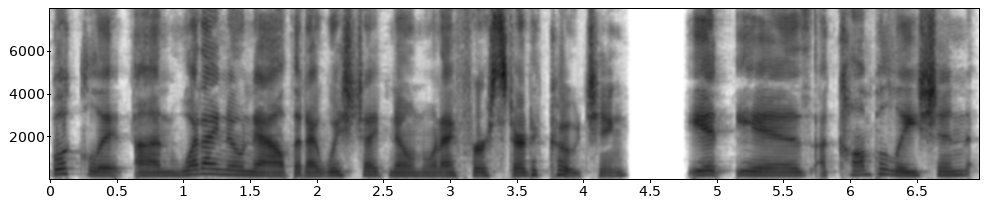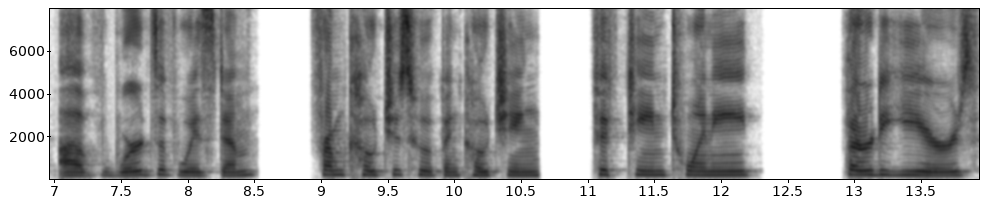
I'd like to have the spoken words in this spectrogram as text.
booklet on what I know now that I wished I'd known when I first started coaching. It is a compilation of words of wisdom from coaches who have been coaching 15, 20, 30 years,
